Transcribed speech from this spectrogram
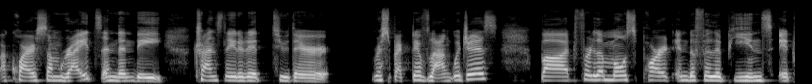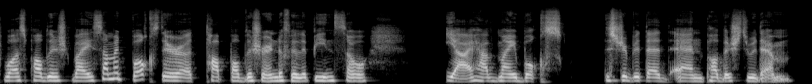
acquire some rights and then they translated it to their respective languages. But for the most part in the Philippines, it was published by Summit Books. They're a top publisher in the Philippines. So yeah, I have my books distributed and published through them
